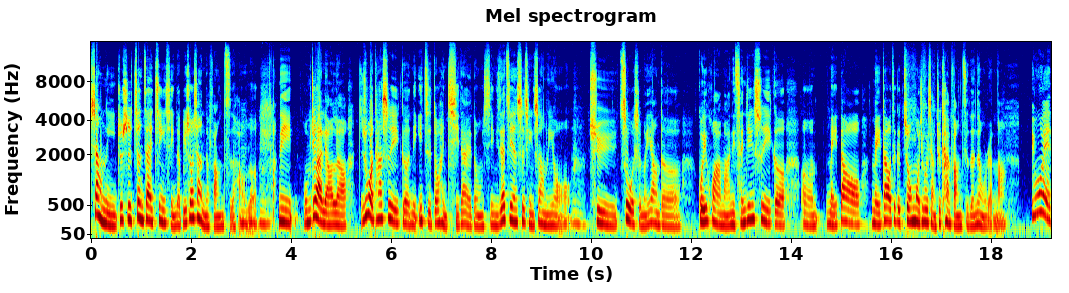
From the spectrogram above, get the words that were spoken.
像你就是正在进行的，比如说像你的房子好了，嗯嗯你我们就来聊聊，如果它是一个你一直都很期待的东西，你在这件事情上你有去做什么样的规划吗？你曾经是一个呃，每到每到这个周末就会想去看房子的那种人吗？因为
